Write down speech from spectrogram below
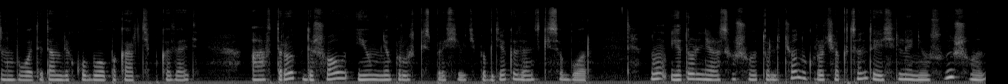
Вот, и там легко было по карте показать. А второй подошел и у меня по-русски спросил, типа, где Казанский собор? Ну, я то ли не расслышала, то ли что, ну, короче, акцента я сильно не услышала,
